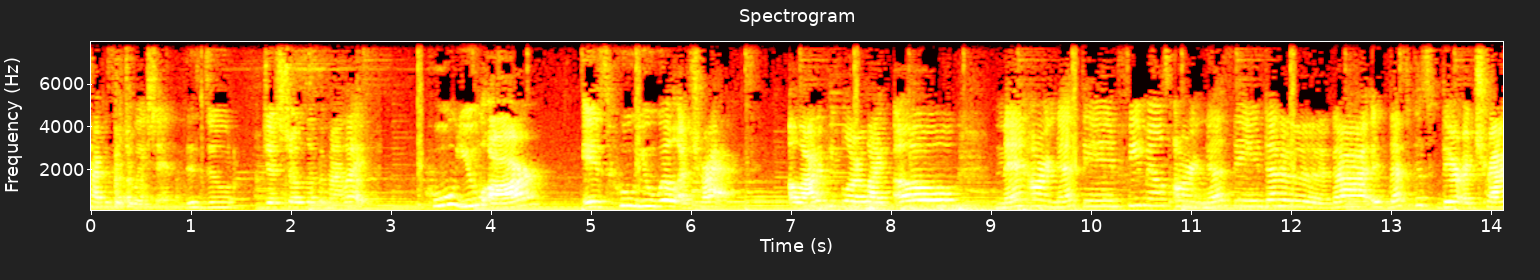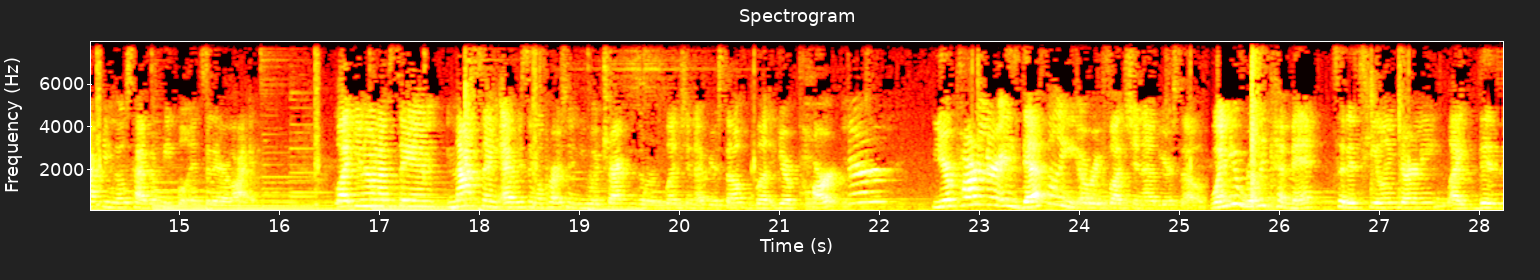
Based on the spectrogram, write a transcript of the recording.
type of situation. This dude just shows up in my life. Who you are is who you will attract. A lot of people are like, oh, men aren't nothing, females aren't nothing, da da da da da. That's because they're attracting those type of people into their life. Like, you know what I'm saying? Not saying every single person you attract is a reflection of yourself, but your partner, your partner is definitely a reflection of yourself. When you really commit to this healing journey, like this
